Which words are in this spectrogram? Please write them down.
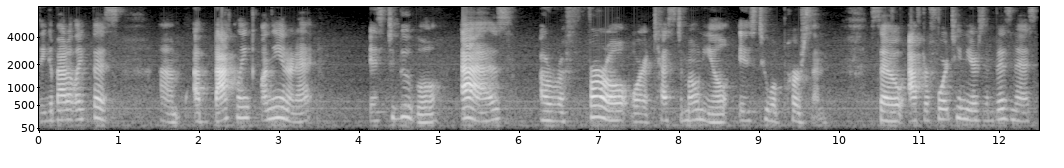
Think about it like this. Um, a backlink on the internet is to Google as a referral or a testimonial is to a person. So after 14 years in business,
